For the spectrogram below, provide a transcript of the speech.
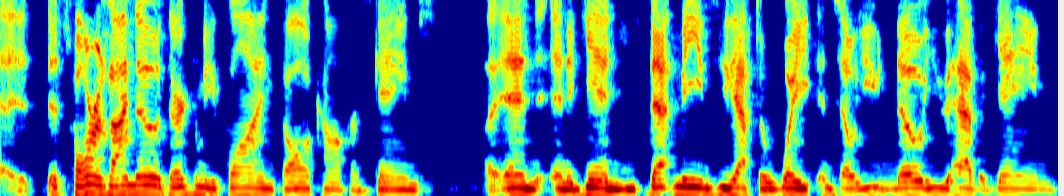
uh, as far as I know, they're going to be flying to all conference games and and again, that means you have to wait until you know you have a game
